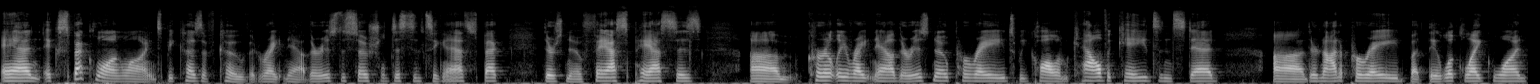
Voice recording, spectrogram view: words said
And expect long lines because of COVID right now. There is the social distancing aspect, there's no fast passes. Um, currently, right now, there is no parades. We call them cavalcades instead. Uh, they're not a parade, but they look like one.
